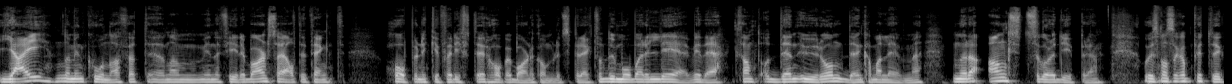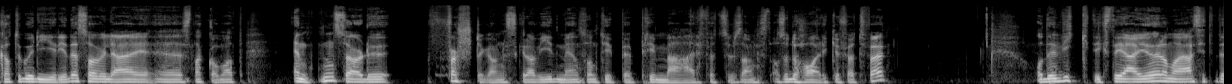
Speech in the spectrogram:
Jeg, når min kone har født en av mine fire barn, så har jeg alltid tenkt håper hun ikke forgifter, håper barnet kommer ut sprekt. Så du må bare leve i det. ikke sant? Og den uroen den kan man leve med. Men når det er angst, så går det dypere. Og Hvis man skal putte kategorier i det, så vil jeg eh, snakke om at enten så er du førstegangsgravid med en sånn type primær fødselsangst. Altså du har ikke født før. Og det viktigste jeg gjør, og nå har jeg sittet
